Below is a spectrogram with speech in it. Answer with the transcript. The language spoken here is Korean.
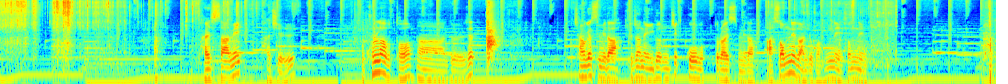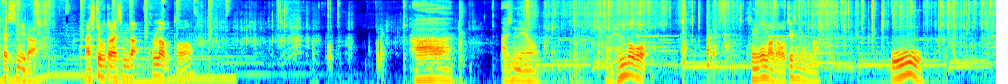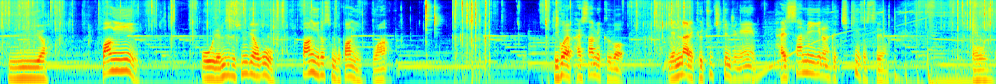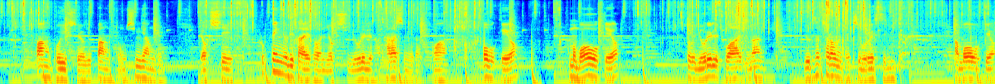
발사믹 바질 콜라부터 하나 둘 셋. 잘 먹겠습니다. 그 전에 이거 좀 찍고 먹도록 하겠습니다. 아 썸네일도 안 좋고 썸네일 썸네일. 됐습니다. 맛있게 먹도록 하겠습니다. 콜라부터. 아, 맛있네요. 야, 햄버거. 궁금하다. 어떻게 생겼나. 오. 이야. 빵이. 오, 냄새도 신기하고. 빵이 이렇습니다. 빵이. 와. 이거야, 발사믹 그거. 옛날에 교촌치킨 중에 발사믹이라는 그 치킨 있었어요. 빵 보이시죠? 여기 빵 좀 신기한 거. 역시 흑백 요리사에선 역시 요리를 다 잘하십니다. 와, 먹어볼게요. 한번 먹어볼게요. 저도 요리를 좋아하지만 요리사처럼은 될지 모르겠습니다. 한번 먹어볼게요.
